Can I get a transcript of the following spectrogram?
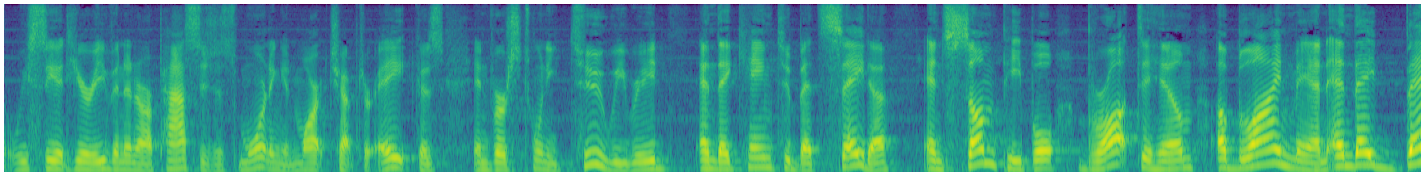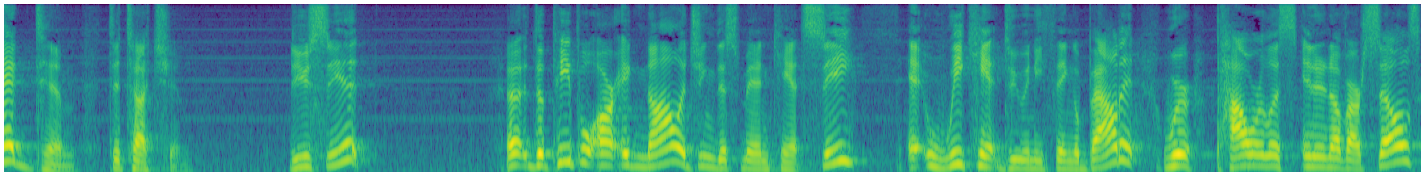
We see it here even in our passage this morning in Mark chapter 8, because in verse 22 we read, And they came to Bethsaida, and some people brought to him a blind man, and they begged him to touch him. Do you see it? Uh, the people are acknowledging this man can't see. Eh, we can't do anything about it. We're powerless in and of ourselves.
